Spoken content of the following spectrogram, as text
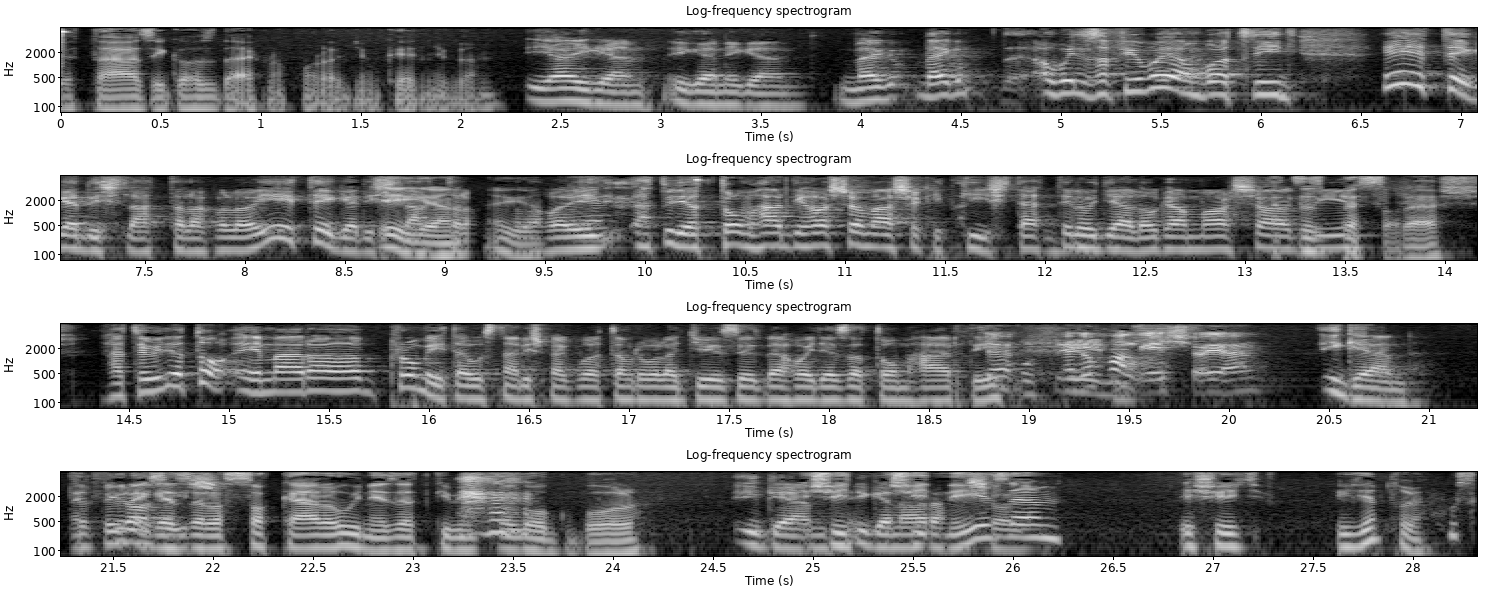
jött a házigazdáknak, maradjunk ennyiben. Ja, igen, igen, igen. Meg, meg ahogy ez a film olyan volt, hogy így, é, téged is láttalak valahol, é, téged is igen, láttalak igen. valahol. Így, hát ugye a Tom Hardy hasonlás, akit ki is tettél, ugye Logan Marshall hát Green. ez beszarás. Hát ugye Tom, én már a Prometheusnál is meg voltam róla győződve, hogy ez a Tom Hardy. De, meg a hang is olyan. Igen. Meg főleg ezzel is. a szakállal úgy nézett ki, mint a logból. Igen, és így, igen, és így nézem, és így így nem tudom, 20.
